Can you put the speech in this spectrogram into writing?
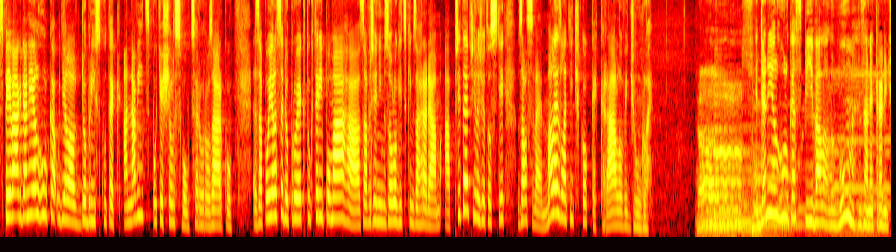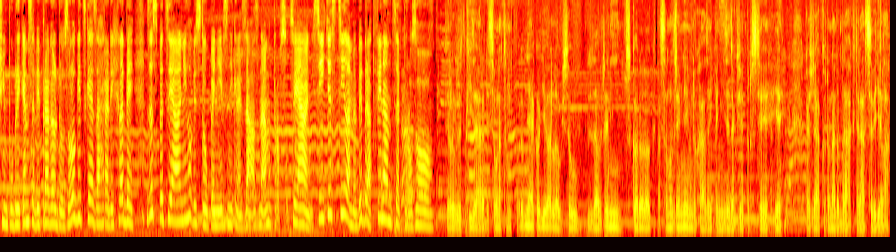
Zpěvák Daniel Hulka udělal dobrý skutek a navíc potěšil svou dceru Rozárku. Zapojil se do projektu, který pomáhá zavřeným zoologickým zahradám a při té příležitosti vzal své malé zlatíčko ke královi džungle. Daniel Hulka zpíval lvům. Za netradičním publikem se vypravil do zoologické zahrady Chleby. Ze speciálního vystoupení vznikne záznam pro sociální sítě s cílem vybrat finance pro zoo. Zoologické zahrady jsou na tom podobně jako divadla, už jsou zavřený skoro rok a samozřejmě jim docházejí peníze, takže prostě je každá koruna dobrá, která se vydělá.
